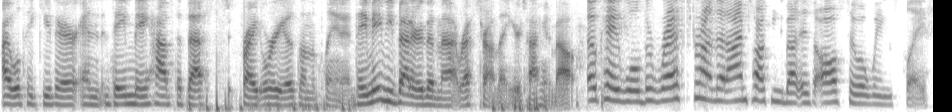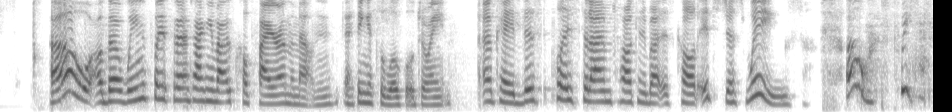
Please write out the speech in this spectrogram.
I will take you there, and they may have the best fried Oreos on the planet. They may be better than that restaurant that you're talking about. Okay, well, the restaurant that I'm talking about is also a wings place. Oh, the wings place that I'm talking about is called Fire on the Mountain. I think it's a local joint. Okay, this place that I'm talking about is called It's Just Wings. Oh, sweet.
